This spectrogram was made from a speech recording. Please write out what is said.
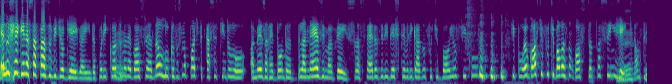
Eu não cheguei nessa fase do videogame ainda. Por enquanto, É. meu negócio é: não, Lucas, você não pode ficar assistindo a mesa redonda pela enésima vez. Nas férias, ele deixa ter ligado no futebol e eu fico. tipo, eu gosto de futebol, mas não gosto tanto assim, gente. Né? Dá um Tem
